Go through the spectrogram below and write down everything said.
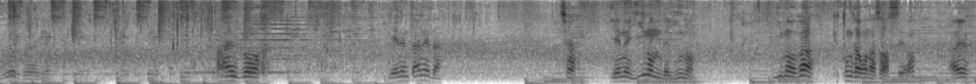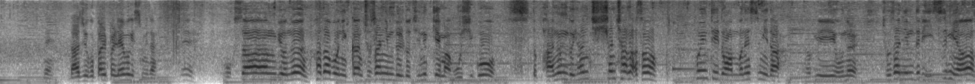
뭐야 뭐야 이게? 아이고. 얘는 딴 애다 자, 얘는 잉어입니다, 잉어. 잉어가 교통사고 나서 왔어요. 아유, 네, 놔주고 빨리빨리 해보겠습니다. 네, 옥상교는 하다 보니까 조사님들도 뒤늦게 막 오시고, 또 반응도 현, 현찮아서 포인트 이동 한번 했습니다. 여기 오늘 조사님들이 있으면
